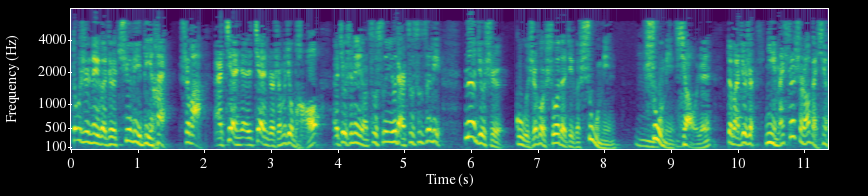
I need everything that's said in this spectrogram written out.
都是那个就是趋利避害，是吧？哎，见着见着什么就跑，就是那种自私，有点自私自利，那就是古时候说的这个庶民、庶民、小人，对吧？就是你们这是老百姓，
